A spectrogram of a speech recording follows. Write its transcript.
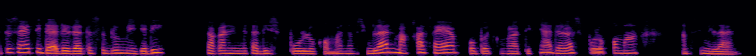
Itu saya tidak ada data sebelumnya. Jadi misalkan ini tadi 10,69, maka saya bobot kumulatifnya adalah 10,69.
